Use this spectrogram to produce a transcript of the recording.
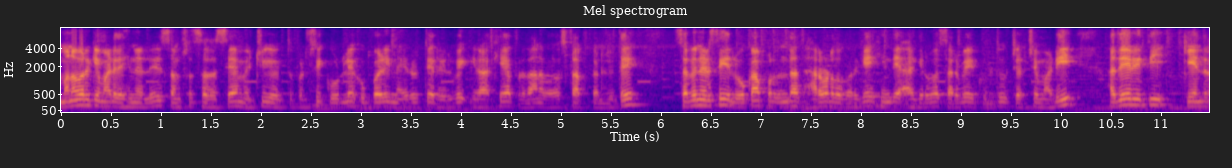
ಮನವರಿಕೆ ಮಾಡಿದ ಹಿನ್ನೆಲೆಯಲ್ಲಿ ಸಂಸತ್ ಸದಸ್ಯ ಮೆಚ್ಚುಗೆ ವ್ಯಕ್ತಪಡಿಸಿ ಕೂಡಲೇ ಹುಬ್ಬಳ್ಳಿ ನೈಋತ್ಯ ರೈಲ್ವೆ ಇಲಾಖೆಯ ಪ್ರಧಾನ ವ್ಯವಸ್ಥಾಪಕರ ಜೊತೆ ಸಭೆ ನಡೆಸಿ ಲೋಕಾಪುರದಿಂದ ಧಾರವಾಡದವರೆಗೆ ಹಿಂದೆ ಆಗಿರುವ ಸರ್ವೆ ಕುರಿತು ಚರ್ಚೆ ಮಾಡಿ ಅದೇ ರೀತಿ ಕೇಂದ್ರ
